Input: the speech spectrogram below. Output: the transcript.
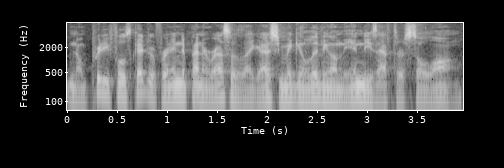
know pretty full schedule for an independent wrestler, like actually making a living on the indies after so long.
